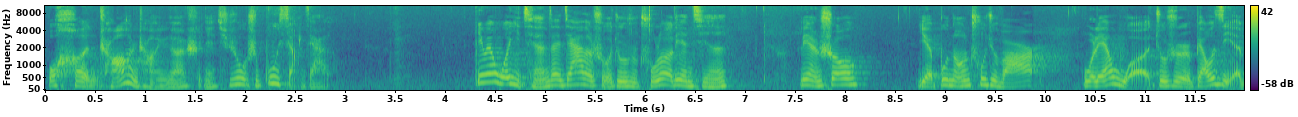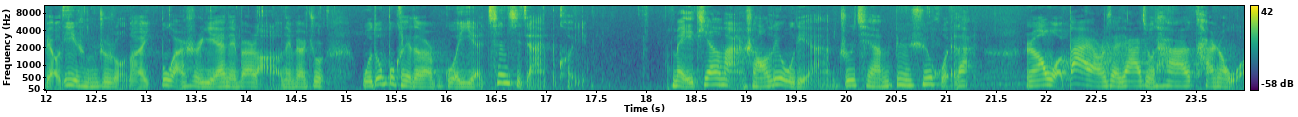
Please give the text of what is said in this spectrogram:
我很长很长一段时间，其实我是不想家的，因为我以前在家的时候，就是除了练琴、练声，也不能出去玩儿。我连我就是表姐、表弟什么这种的，不管是爷爷那边、姥姥那边，就是我都不可以在外边过夜，亲戚家也不可以。每天晚上六点之前必须回来，然后我爸要是在家，就他看着我；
